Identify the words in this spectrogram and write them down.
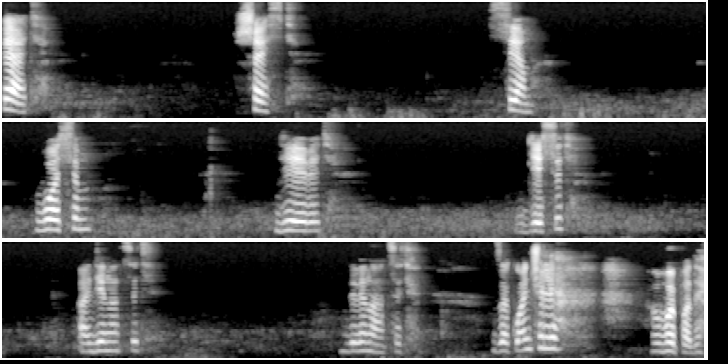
пять, шесть, семь, восемь, девять, десять, одиннадцать, двенадцать. Закончили выпады.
